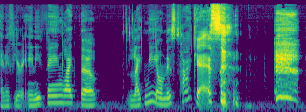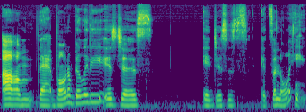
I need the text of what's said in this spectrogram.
And if you're anything like the like me on this podcast, um, that vulnerability is just it just is it's annoying.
